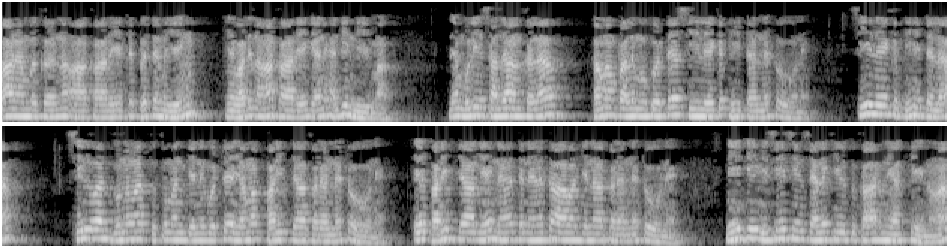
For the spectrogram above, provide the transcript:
ආරම්භ කරන ආකාරයට ප්‍රථමයෙන් මේ වඩන ආකාරය ගැන හැඳින්වීමක්. දැන් මුලින් සඳහන් කළා තමන් පළමු කොට සීලයක පිළිපදන්නට ඕනේ. සීලයක පිළිපදලා සිල්වත් ගුණවත් උතුමන් කෙනෙකුට යමක් පරිත්‍යාග කරන්නට ඕනේ. ඒ පරිත්‍යාගය නැවත නැවත ආවර්ජන කරන්නට ඕනේ. මේකේ විශේෂයෙන් සැලකිය යුතු කාරණයක් තියෙනවා.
